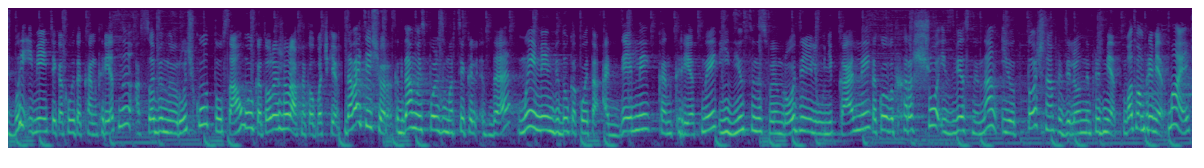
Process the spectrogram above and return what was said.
вы имеете какую-то конкретную, особенную ручку, ту самую, которая жираф на колпачке. Давайте еще раз. Когда мы используем артикль the, мы имеем в виду какой-то отдельный, конкретный, единственный в своем роде или уникальный, такой вот хорошо известный нам и вот точно определенный предмет. Вот вам пример. Mike,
